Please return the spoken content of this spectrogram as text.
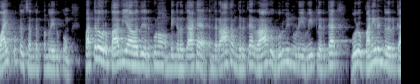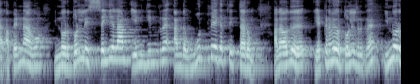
வாய்ப்புகள் சந்தர்ப்பங்கள் இருக்கும். பத்தில் ஒரு பாவியாவது இருக்கணும் அப்படிங்கிறதுக்காக அந்த ராகு அங்கே இருக்கார். ராகு குருவினுடைய வீட்டில் இருக்கார். குரு பனிரெண்டில் இருக்கார். அப்போ என்னாகும் இன்னொரு தொழிலை செய்யலாம் என்கின்ற அந்த உத்வேகத்தை தரும். அதாவது ஏற்கனவே ஒரு தொழில் இருக்கிற இன்னொரு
